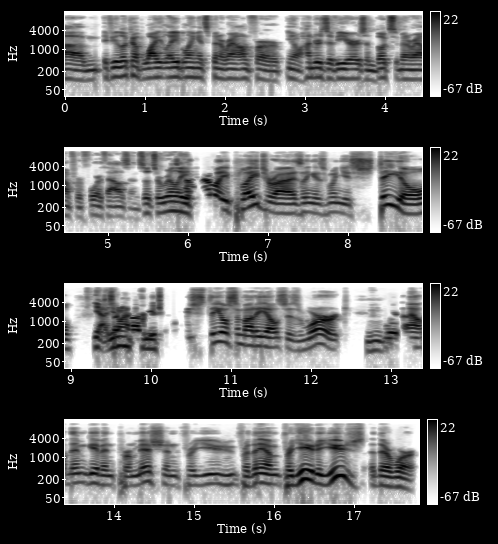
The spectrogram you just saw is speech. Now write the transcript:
Um, if you look up white labeling, it's been around for you know hundreds of years, and books have been around for four thousand. So it's a really really plagiarizing is when you steal yeah, you don't have permission. You steal somebody else's work mm-hmm. without them giving permission for you for them for you to use their work.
